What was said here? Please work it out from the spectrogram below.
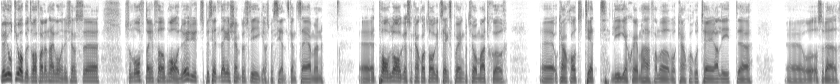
vi har gjort jobbet i alla fall den här gången. Det känns eh, som ofta inför bra. Nu är det ju ett speciellt läge i Champions League, eller speciellt ska jag inte säga men eh, ett par av lagen som kanske har tagit 6 poäng på två matcher eh, och kanske har ett tätt ligaschema här framöver, kanske roterar lite eh, och, och, sådär.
